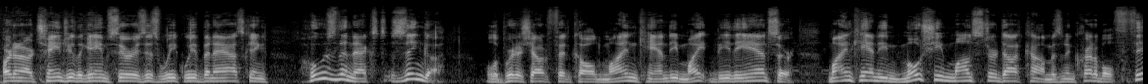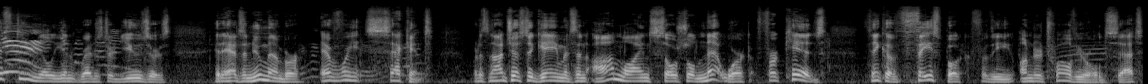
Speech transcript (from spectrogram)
Part in our Changing the Game series this week, we've been asking, who's the next Zynga? Well, a British outfit called Mind Candy might be the answer. Mind Candy MoshiMonster.com has an incredible 50 million registered users. It adds a new member every second. But it's not just a game, it's an online social network for kids. Think of Facebook for the under 12 year old set.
